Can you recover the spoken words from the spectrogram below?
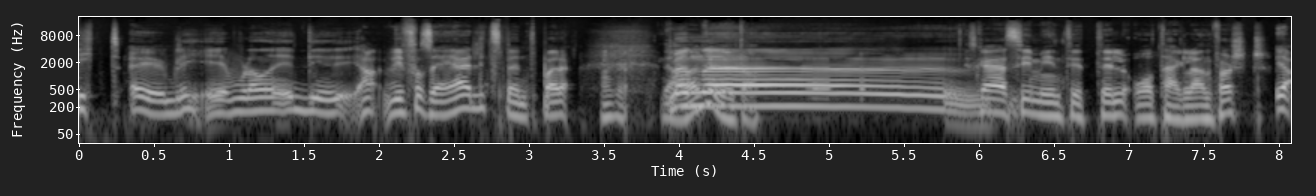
ditt øyeblikk. Hvordan, i din, ja, vi får se. Jeg er litt spent, bare. Ja, Men øh, Skal jeg si min tittel og tagline først? Ja.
